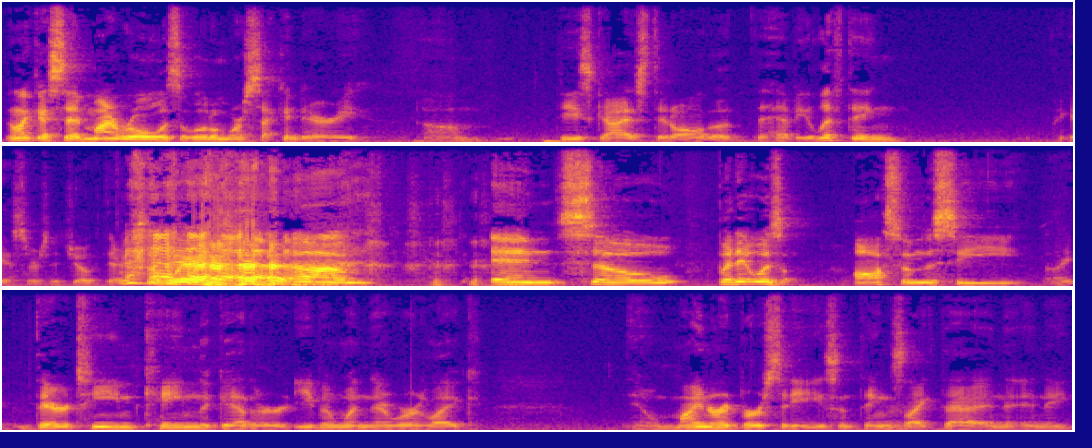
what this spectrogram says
and like I said, my role was a little more secondary. Um, these guys did all the, the heavy lifting. I guess there's a joke there somewhere. um, and so, but it was awesome to see like their team came together even when there were like you know minor adversities and things like that, and, and they,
